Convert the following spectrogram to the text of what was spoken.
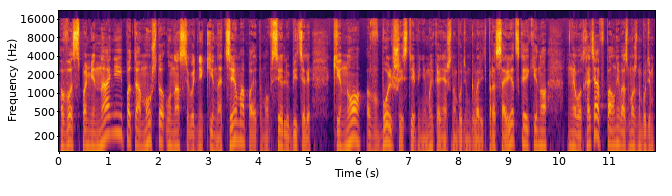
воспоминаний, потому что у нас сегодня кинотема, поэтому все любители кино. В большей степени мы, конечно, будем говорить про советское кино. Вот, хотя вполне возможно будем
